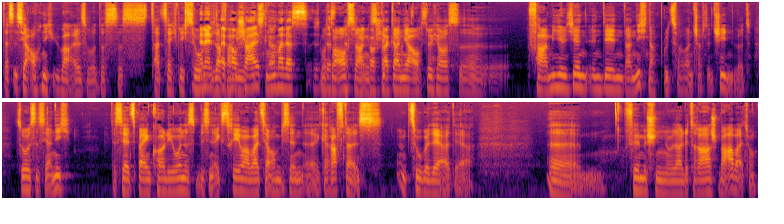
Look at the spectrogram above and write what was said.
das ist ja auch nicht überall so, dass das tatsächlich so nein, nein, dieser äh, pauschal ist, ne? kann man das, das muss das, man auch sagen. Es gibt dann ja auch durchaus äh, Familien, in denen dann nicht nach Blutsverwandtschaft entschieden wird. So ist es ja nicht. Das ist ja jetzt bei den Corleones ein bisschen extremer, weil es ja auch ein bisschen äh, geraffter ist im Zuge der, der äh, filmischen oder literarischen Bearbeitung.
